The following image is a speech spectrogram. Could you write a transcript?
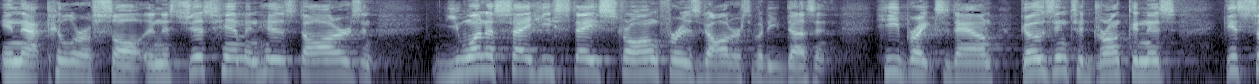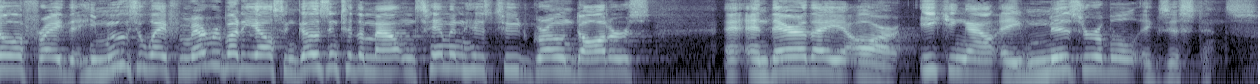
in that pillar of salt. And it's just him and his daughters. And you want to say he stays strong for his daughters, but he doesn't. He breaks down, goes into drunkenness, gets so afraid that he moves away from everybody else and goes into the mountains, him and his two grown daughters. And there they are, eking out a miserable existence.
